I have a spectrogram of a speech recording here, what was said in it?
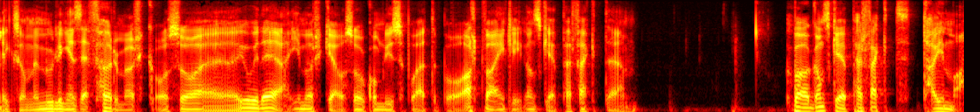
liksom muligens er for mørk. Og så eh, gjorde vi det i mørket, og så kom lyset på etterpå. Alt var egentlig ganske perfekt. Eh, var ganske perfekt tima.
